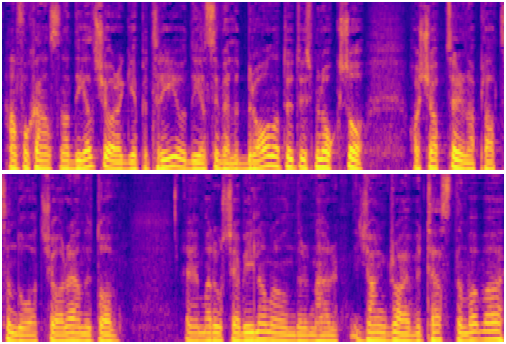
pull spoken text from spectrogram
han får chansen att dels köra GP3 och dels är väldigt bra naturligtvis men också har köpt sig den här platsen då att köra en av eh, Marussia-bilarna under den här Young Driver-testen. Vad, vad,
